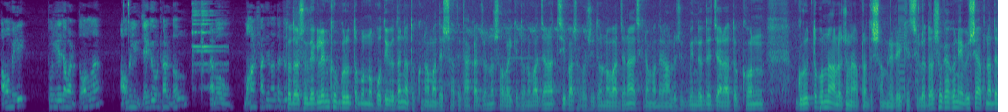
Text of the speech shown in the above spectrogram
আওয়ামী লীগ তুলিয়ে যাওয়ার দল না, আওয়ামী লীগ জেগে ওঠার দল। এবং মহান স্বাধীনতা তো দর্শক দেখলেন, খুব গুরুত্বপূর্ণ প্রতিবেদন এতক্ষণ আমাদের সাথে থাকার জন্য সবাইকে ধন্যবাদ জানাচ্ছি। পাশাপাশি ধন্যবাদ জানাই আজকের আমাদের আলোচক বিন্দুদের যারা এতক্ষণ গুরুত্বপূর্ণ আলোচনা আপনাদের সামনে রেখেছিল। দর্শক, এখন এ বিষয়ে আপনাদের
